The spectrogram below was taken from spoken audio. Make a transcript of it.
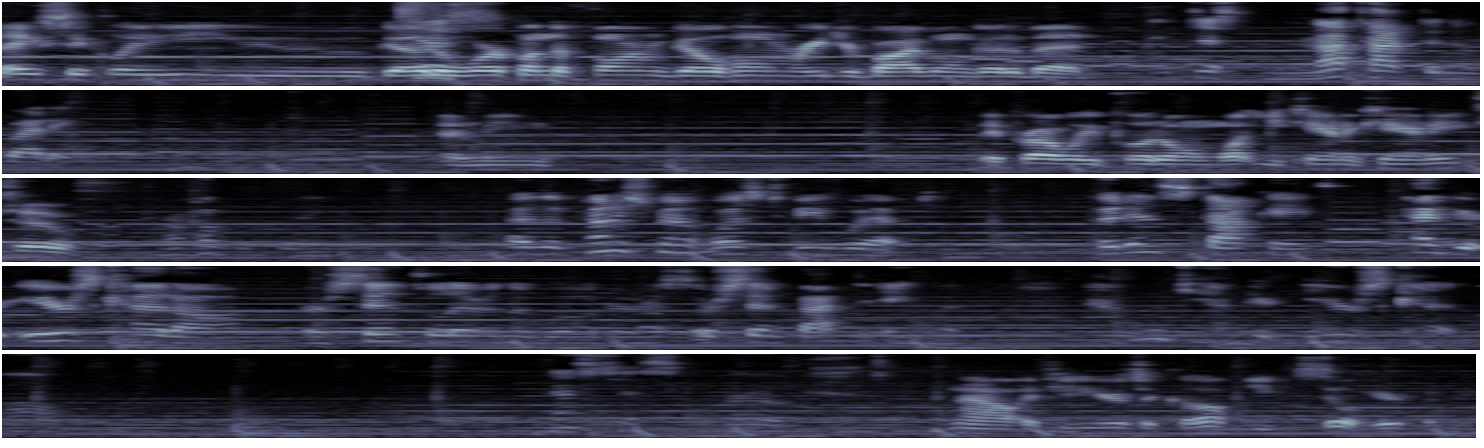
Basically, you go Just- to work on the farm, go home, read your Bible, and go to bed. Just not talk to nobody. I mean, they probably put on what you can and can't eat too. Probably. Uh, the punishment was to be whipped, put in stockades, have your ears cut off, or sent to live in the wilderness, or sent back to England. How would you have your ears cut off? That's just gross. Now, if your ears are cut off, you can still hear from you.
